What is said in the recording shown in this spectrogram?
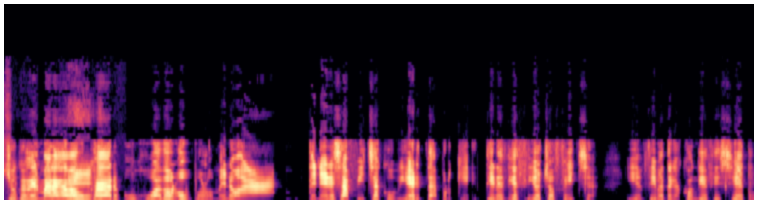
Yo creo que el Málaga va a Eh, buscar un jugador, o por lo menos a tener esa ficha cubierta, porque tienes 18 fichas y encima te quedas con 17.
